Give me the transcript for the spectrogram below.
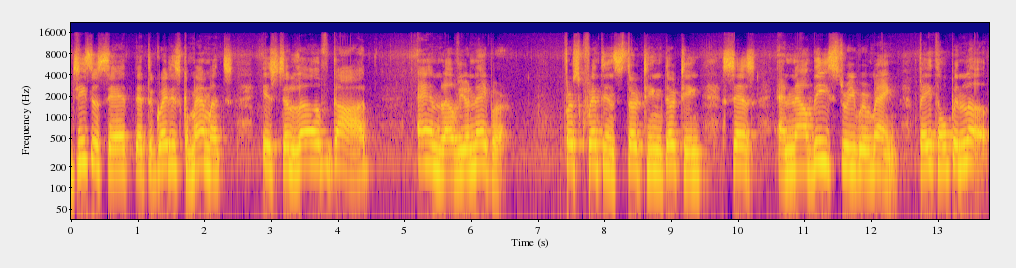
Jesus said that the greatest commandment is to love God and love your neighbor. 1 Corinthians 13 13 says, And now these three remain faith, hope, and love.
